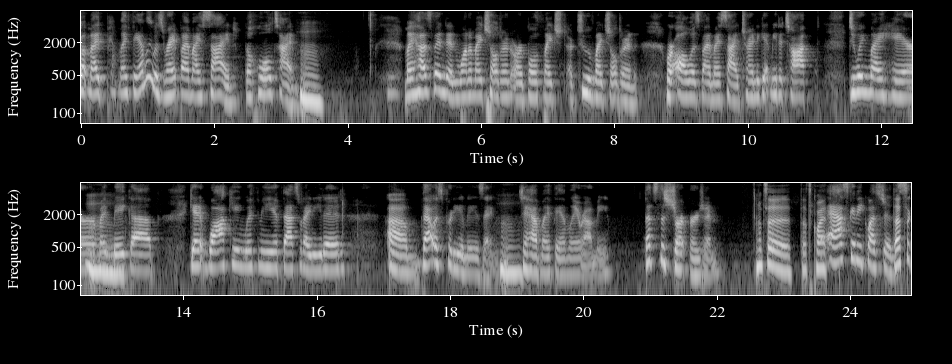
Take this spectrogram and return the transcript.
but my my family was right by my side the whole time Mm. my husband and one of my children or both my ch- or two of my children were always by my side trying to get me to talk doing my hair my Mm. makeup get walking with me if that's what i needed um, that was pretty amazing Mm. to have my family around me that's the short version That's a that's quite ask any questions That's a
